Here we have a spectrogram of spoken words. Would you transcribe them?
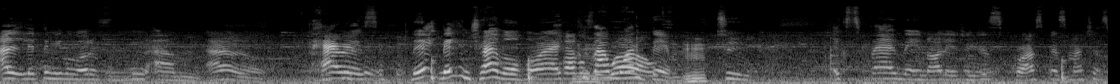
I'd let them even go to, um, I don't know, Paris. they they can travel for it because I want world. them Mhm. to expand their knowledge and just grasp as much as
